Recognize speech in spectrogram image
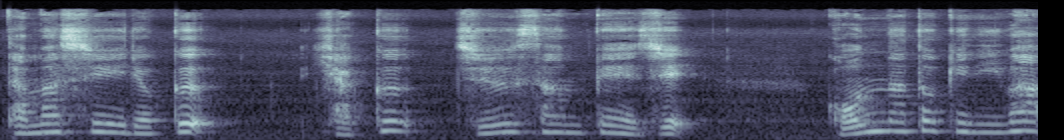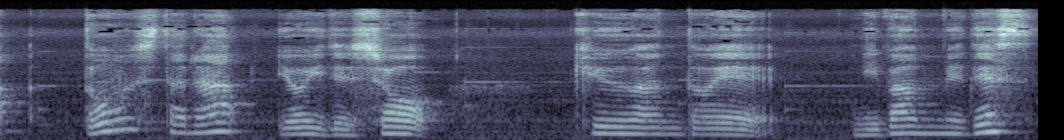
魂力113ページ。こんな時にはどうしたらよいでしょう？Q&A2 番目です。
